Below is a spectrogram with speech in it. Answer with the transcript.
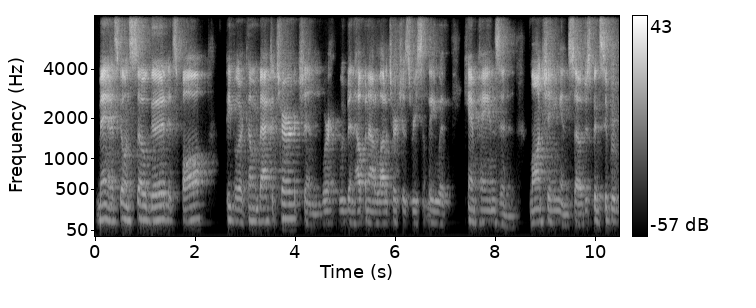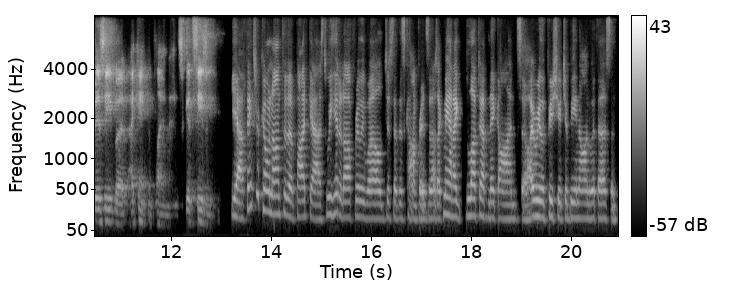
Man, it's going so good. It's fall. People are coming back to church, and we're we've been helping out a lot of churches recently with campaigns and launching. And so just been super busy, but I can't complain, man. It's a good season. Yeah, thanks for coming on to the podcast. We hit it off really well just at this conference. And I was like, man, I'd love to have Nick on. So I really appreciate you being on with us and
